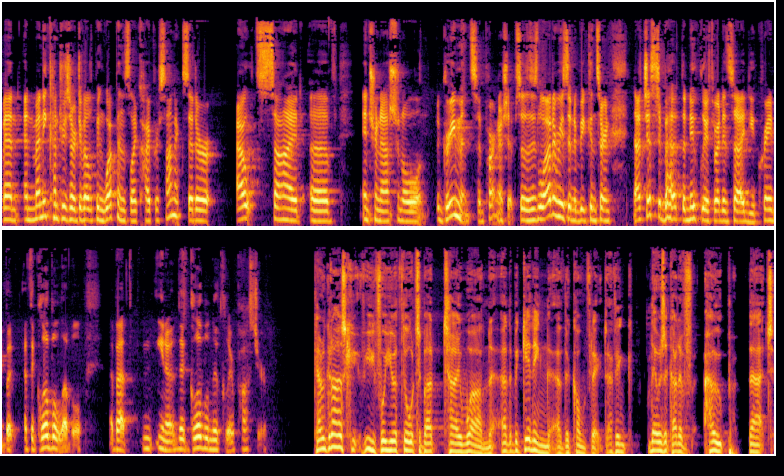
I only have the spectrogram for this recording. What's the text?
And, and many countries are developing weapons like hypersonics that are outside of international agreements and partnerships. So there's a lot of reason to be concerned, not just about the nuclear threat inside Ukraine, but at the global level about you know the global nuclear posture. Karin, can I ask you for your thoughts about Taiwan? At the beginning of the conflict, I think there was a kind of hope that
